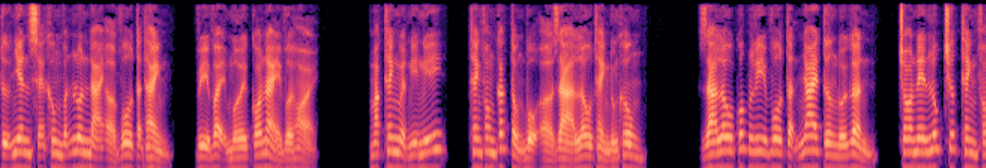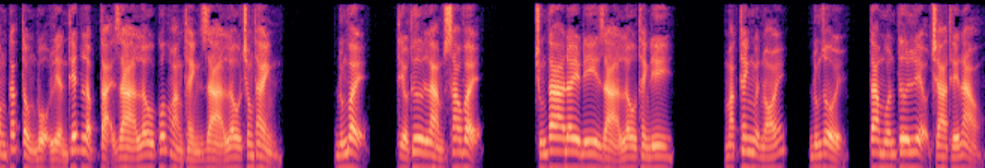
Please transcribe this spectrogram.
tự nhiên sẽ không vẫn luôn đại ở vô tận thành, vì vậy mới có nảy vừa hỏi. Mạc Thanh Nguyệt nghĩ nghĩ, thanh phong các tổng bộ ở già lâu thành đúng không? Già lâu quốc ly vô tận nhai tương đối gần, cho nên lúc trước thanh phong các tổng bộ liền thiết lập tại già lâu quốc hoàng thành già lâu trong thành. Đúng vậy, tiểu thư làm sao vậy? Chúng ta đây đi giả lâu thành đi. Mạc Thanh Nguyệt nói, đúng rồi, ta muốn tư liệu tra thế nào?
